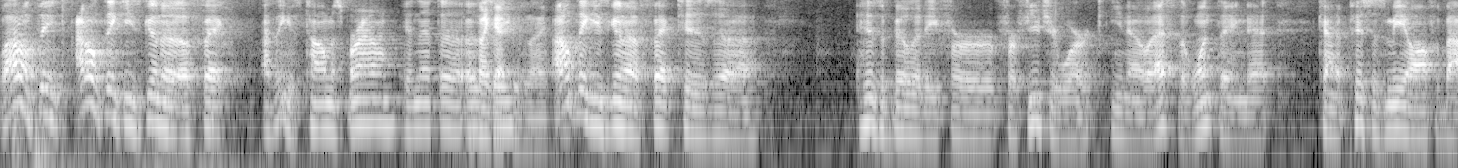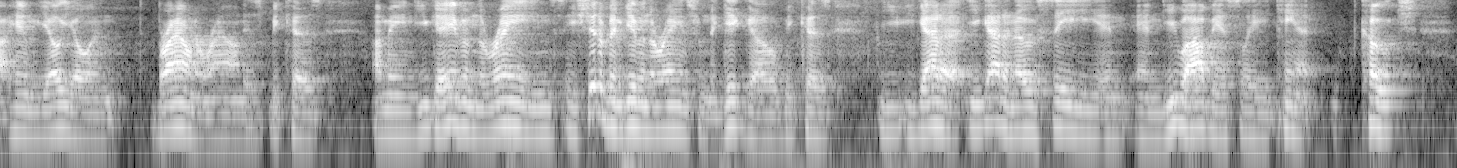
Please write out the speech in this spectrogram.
Well, I don't think I don't think he's going to affect. I think it's Thomas Brown, isn't that the OC? I think that's his name. I don't think he's going to affect his uh, his ability for for future work. You know, that's the one thing that kind of pisses me off about him yo-yoing Brown around is because. I mean, you gave him the reins. He should have been given the reins from the get-go because you, you got a you got an OC and and you obviously can't coach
